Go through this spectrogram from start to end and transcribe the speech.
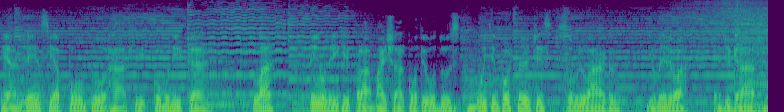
é agência.rafcomunica. Lá tem um link para baixar conteúdos muito importantes sobre o agro e o melhor, é de graça.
